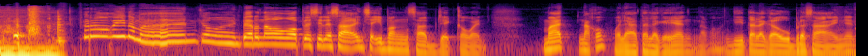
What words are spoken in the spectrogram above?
Pero okay naman, kawan. Pero nangongopya sila sa akin sa ibang subject, kawan. Math, nako, wala talaga yan. Nako, hindi talaga ubra sa akin yan.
